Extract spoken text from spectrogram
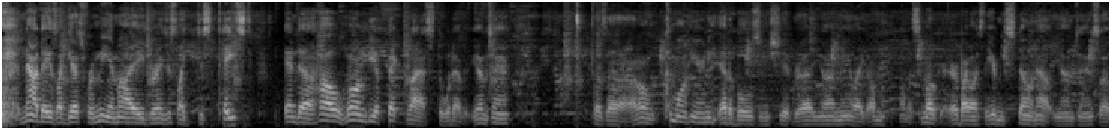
nowadays, I guess for me in my age range, it's like just taste and uh, how long the effect lasts or whatever. You know what I'm saying? Because uh, I don't come on here and eat edibles and shit, bro. You know what I mean? Like I'm, I'm a smoker. Everybody wants to hear me stone out. You know what I'm saying? So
